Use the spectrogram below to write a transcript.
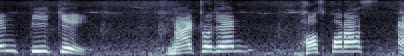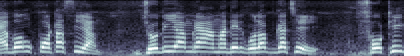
এনপিকে নাইট্রোজেন, ফসফরাস এবং পটাশিয়াম। যদি আমরা আমাদের গোলাপ গাছে সঠিক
